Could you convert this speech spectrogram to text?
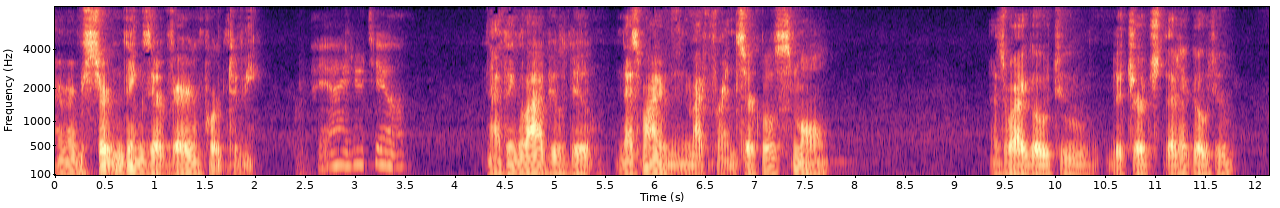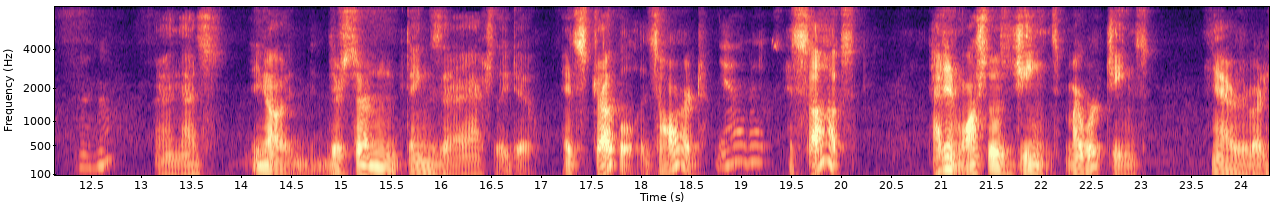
I remember certain things that are very important to me. Yeah, I do too. And I think a lot of people do. And that's why my friend circle is small. That's why I go to the church that I go to. Mm-hmm. And that's, you know, there's certain things that I actually do. It's struggle. It's hard. Yeah, it is. It sucks. I didn't wash those jeans, my work jeans. Yeah, everybody.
